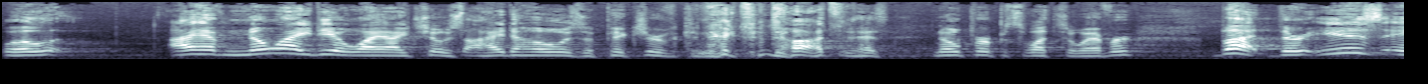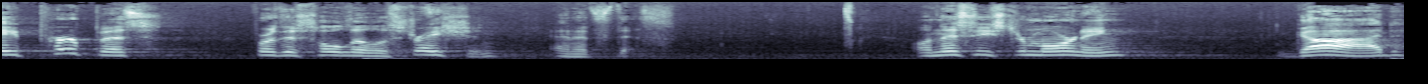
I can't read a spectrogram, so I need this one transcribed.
Well, I have no idea why I chose Idaho as a picture of connected dots. It has no purpose whatsoever. But there is a purpose for this whole illustration, and it's this. On this Easter morning, God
